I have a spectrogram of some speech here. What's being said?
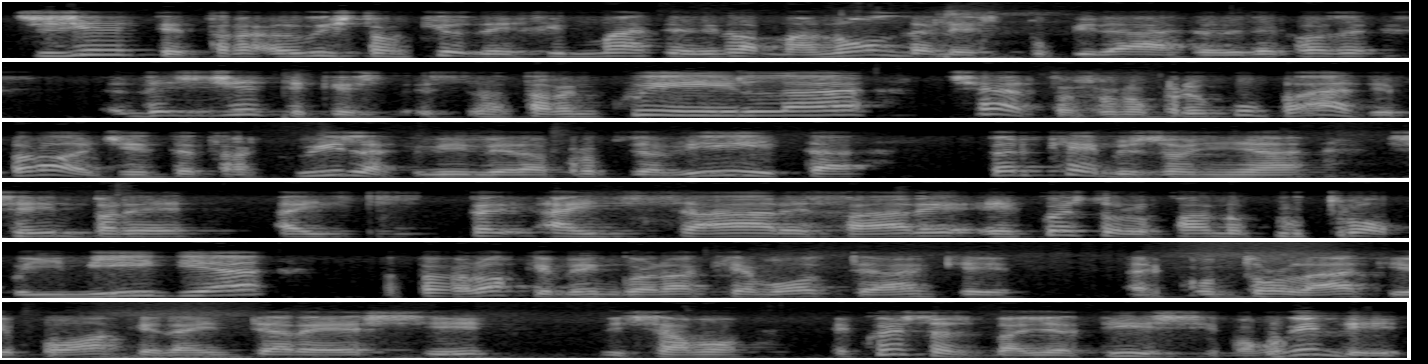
c'è gente, tra- ho visto anch'io dei filmati, di ma non delle stupidate, delle cose, c'è gente che sta tranquilla, certo sono preoccupati, però è gente tranquilla che vive la propria vita, perché bisogna sempre aiz- aizzare, fare, e questo lo fanno purtroppo i media, però che vengono anche a volte anche eh, controllati e poi anche da interessi, diciamo, e questo è sbagliatissimo. Quindi,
